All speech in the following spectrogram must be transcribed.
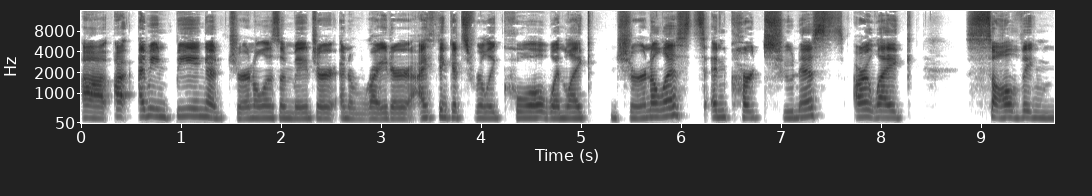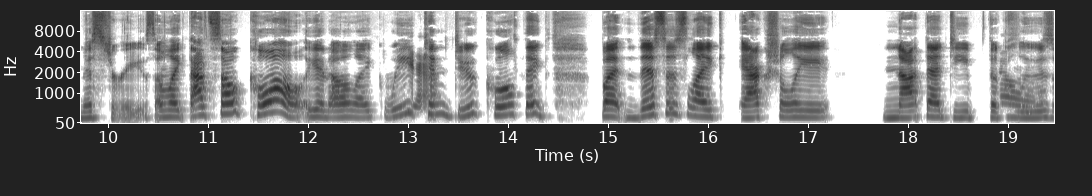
Uh, I, I mean, being a journalism major and a writer, I think it's really cool when like journalists and cartoonists are like solving mysteries. I'm like, that's so cool. You know, like we yeah. can do cool things. But this is like actually not that deep. The no. clues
